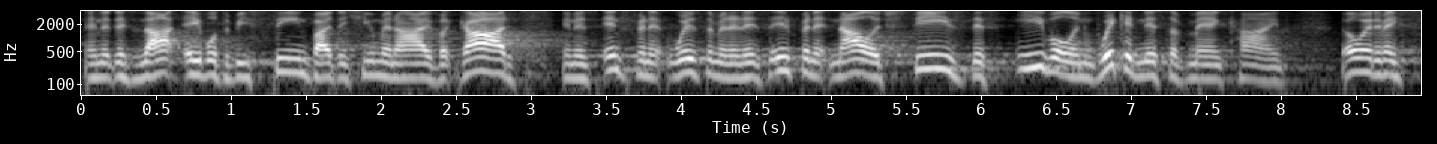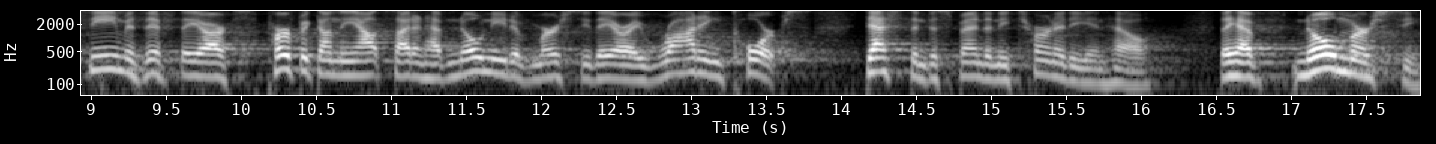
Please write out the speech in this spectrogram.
and it is not able to be seen by the human eye. But God, in His infinite wisdom and in His infinite knowledge, sees this evil and wickedness of mankind Though it may seem as if they are perfect on the outside and have no need of mercy, they are a rotting corpse destined to spend an eternity in hell. They have no mercy.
